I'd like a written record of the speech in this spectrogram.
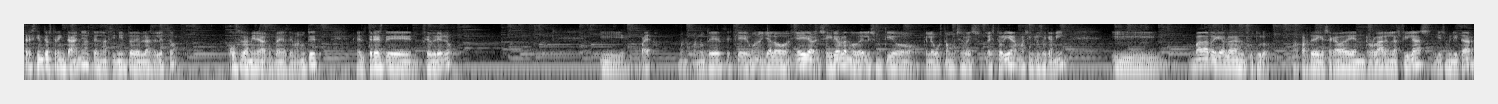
330 años del nacimiento de Blas de Lezo. Justo también era el cumpleaños de Manútez, el 3 de febrero. Y vaya, bueno, Manútez es que, bueno, ya lo ya iré- seguiré hablando de él. Es un tío que le gusta mucho la, la historia, más incluso que a mí. Y va a dar de qué hablar en el futuro. Aparte de que se acaba de enrolar en las filas y es militar.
